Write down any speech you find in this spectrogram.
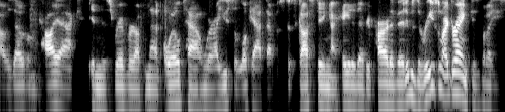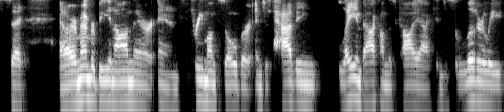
I was out on kayak in this river up in that oil town where I used to look at that was disgusting. I hated every part of it. It was the reason I drank, is what I used to say. And I remember being on there and three months sober and just having laying back on this kayak and just literally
